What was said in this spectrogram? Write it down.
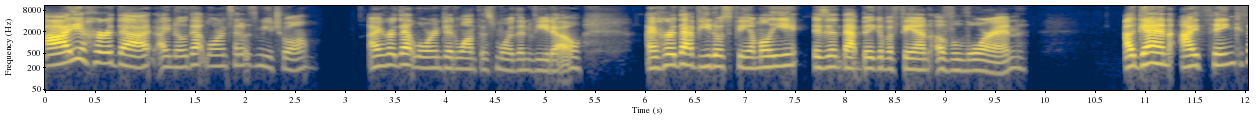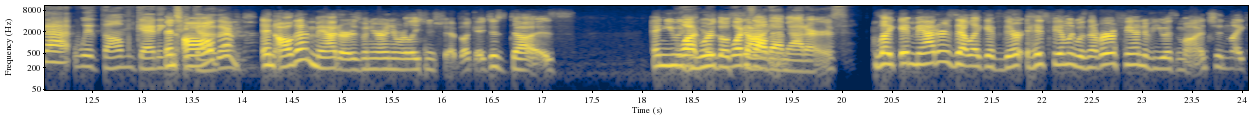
I heard that. I know that Lauren said it was mutual. I heard that Lauren did want this more than Vito. I heard that Vito's family isn't that big of a fan of Lauren. Again, I think that with them getting And all that together, and all that matters when you're in a relationship, like it just does. And you what ignore those what is all that matters? like it matters that like if their his family was never a fan of you as much and like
